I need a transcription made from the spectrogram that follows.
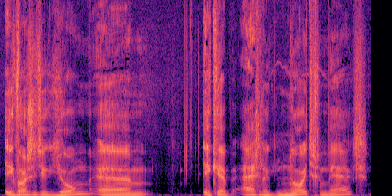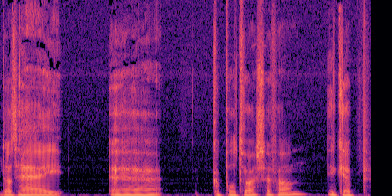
Ik was natuurlijk jong. Ehm, ik heb eigenlijk nooit gemerkt dat hij eh, kapot was ervan. Ik heb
